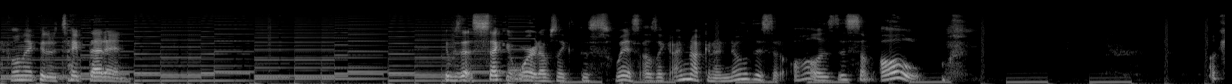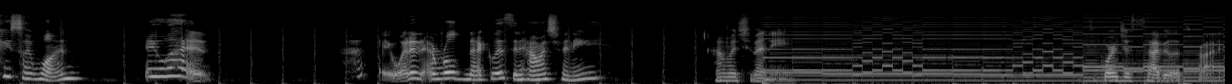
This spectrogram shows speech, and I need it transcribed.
if only I could have typed that in. It was that second word. I was like, the Swiss. I was like, I'm not going to know this at all. Is this some... Oh! okay, so I won. I won! I want an emerald necklace and how much money? How much money? It's a gorgeous, fabulous prize.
